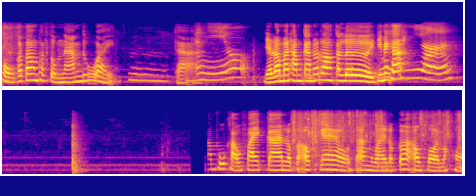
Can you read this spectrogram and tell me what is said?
ผงก็ต้องผสมน้ำด้วยอืมจ้ะอันนี้เดี๋ยวเรามาทำการทดลองกันเลยดีไหมคะนี่อะทำภูเขาไฟกันแล้วก็เอาแก้วตั้งไว้แล้วก็เอาฟอยล์มาห่อ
